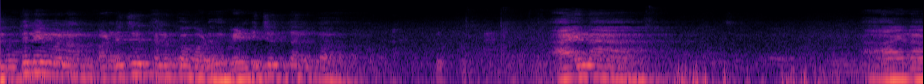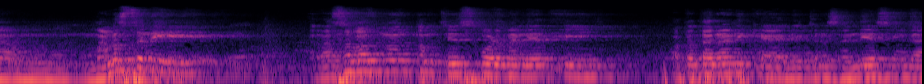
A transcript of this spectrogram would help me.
జుత్తుని మనం పండు జుత్తు అనుకోకూడదు వెండి జుత్తు అనుకోవాలి. ఆయన ఆయన మనస్సుని రసభగ్వంతం చేసుకోవడం అనేది కొత్త తరానికి ఆయన ఇచ్చిన సందేశంగా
